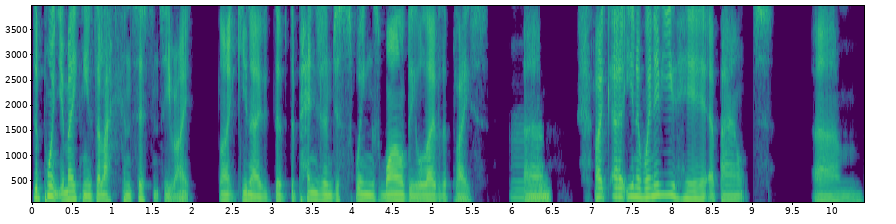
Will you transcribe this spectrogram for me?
the point you're making is the lack of consistency, right? Like you know, the the pendulum just swings wildly all over the place. Mm. Um, like uh, you know, whenever you hear about um,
